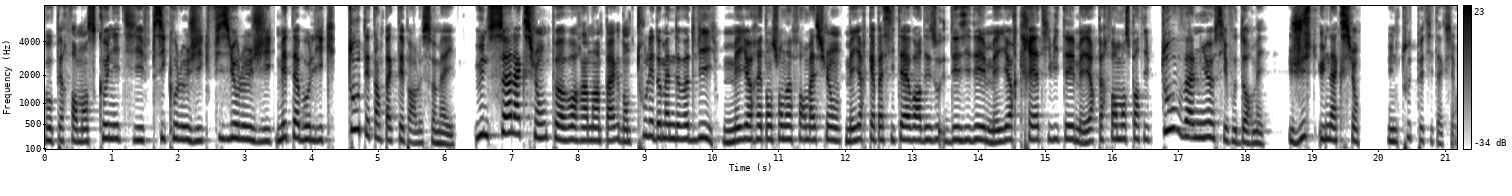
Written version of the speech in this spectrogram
vos performances cognitives, psychologiques, physiologiques, métaboliques, tout est impacté par le sommeil. Une seule action peut avoir un impact dans tous les domaines de votre vie. Meilleure rétention d'informations, meilleure capacité à avoir des, des, idées, meilleure créativité, meilleure performance sportive. Tout va mieux si vous dormez. Juste une action. Une toute petite action.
